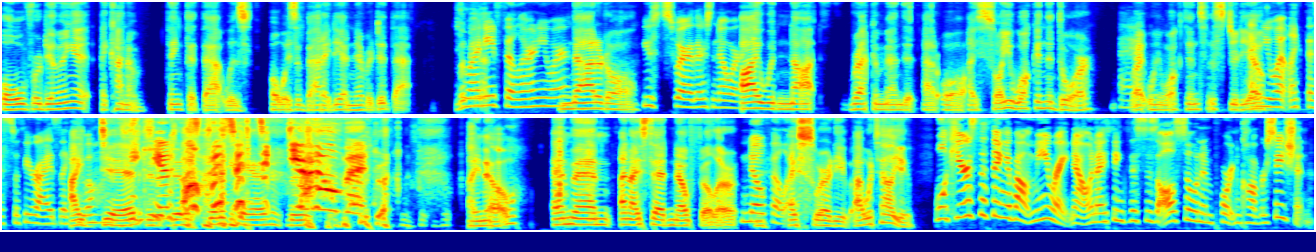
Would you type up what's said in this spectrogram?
overdoing it. I kind of think that that was always a bad idea. I never did that. Do I need filler anywhere? Not at all. You swear there's nowhere. I would not recommend it at all. I saw you walk in the door Okay. right when we walked into the studio. And you went like this with your eyes, like I you, did. You can't did, a, help did a it. scan. You can't help. I know. And then, and I said, no filler. No filler. I swear to you, I would tell you. Well, here's the thing about me right now, and I think this is also an important conversation.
